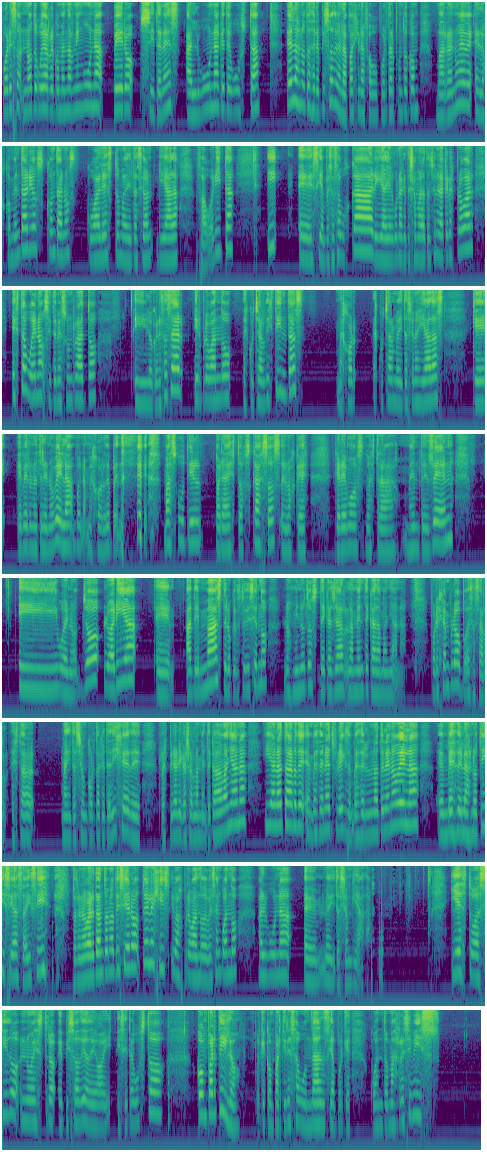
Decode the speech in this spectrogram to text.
Por eso no te voy a recomendar ninguna, pero si tenés alguna que te gusta, en las notas del episodio, en la página fabuportal.com barra 9, en los comentarios, contanos cuál es tu meditación guiada favorita. Y eh, si empezás a buscar y hay alguna que te llama la atención y la querés probar, está bueno si tenés un rato y lo querés hacer, ir probando, escuchar distintas, mejor escuchar meditaciones guiadas que eh, ver una telenovela, bueno, mejor, depende, más útil para estos casos en los que queremos nuestra mente zen. Y bueno, yo lo haría, eh, además de lo que te estoy diciendo, los minutos de callar la mente cada mañana. Por ejemplo, puedes hacer esta meditación corta que te dije de respirar y callar la mente cada mañana y a la tarde en vez de Netflix, en vez de una telenovela, en vez de las noticias, ahí sí, para no ver tanto noticiero, te elegís y vas probando de vez en cuando alguna eh, meditación guiada. Y esto ha sido nuestro episodio de hoy. Y si te gustó, compartilo, porque compartir es abundancia, porque cuanto más recibís,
